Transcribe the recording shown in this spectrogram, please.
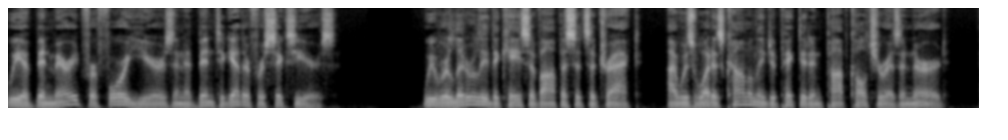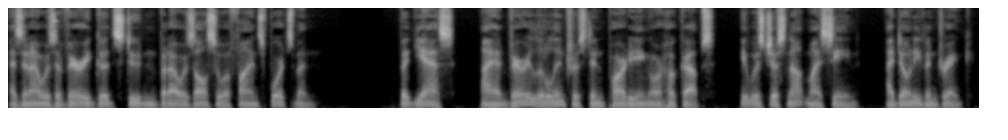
We have been married for four years and have been together for six years. We were literally the case of opposites attract, I was what is commonly depicted in pop culture as a nerd, as in I was a very good student but I was also a fine sportsman. But yes, I had very little interest in partying or hookups, it was just not my scene, I don't even drink.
